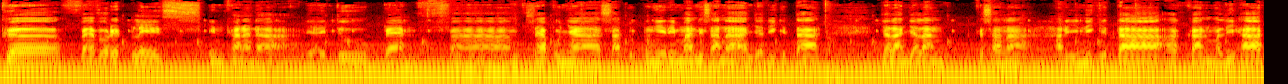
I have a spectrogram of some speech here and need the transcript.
ke favorite place in Canada yaitu Banff. Um, saya punya satu pengiriman di sana, jadi kita jalan-jalan ke sana. Hari ini kita akan melihat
